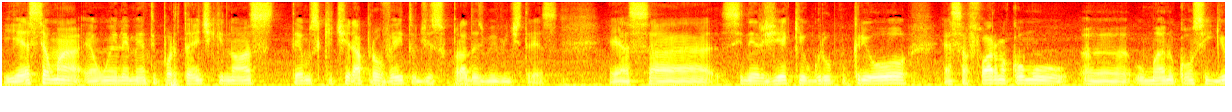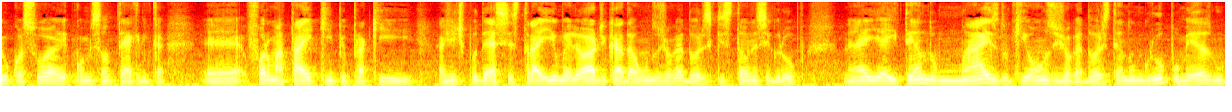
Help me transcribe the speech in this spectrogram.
E esse é, uma, é um elemento importante que nós temos que tirar proveito disso para 2023. Essa sinergia que o grupo criou, essa forma como uh, o Mano conseguiu, com a sua comissão técnica, formatar a equipe para que a gente pudesse extrair o melhor de cada um dos jogadores que estão nesse grupo. Né? E aí, tendo mais do que 11 jogadores, tendo um grupo mesmo,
